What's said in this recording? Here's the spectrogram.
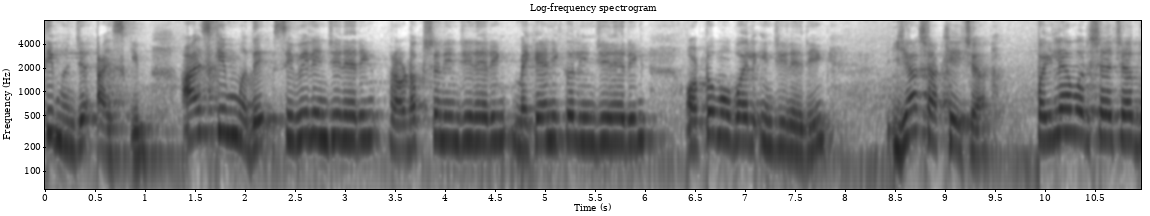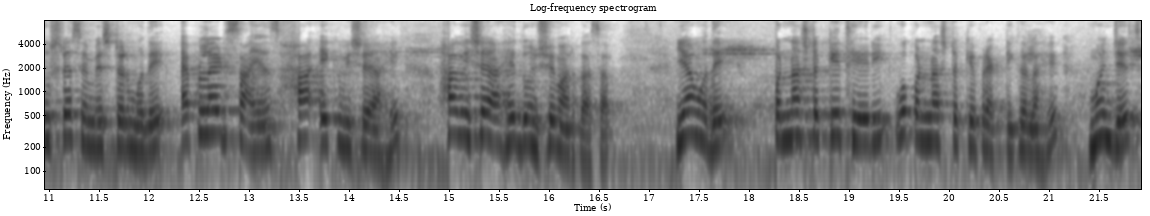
ती म्हणजे आय स्कीम. आय स्कीममध्ये civil engineering production engineering mechanical engineering automobile engineering ह्या शाखेच्या पहिल्या वर्षाच्या दुसऱ्या सेमिस्टरमध्ये ॲप्लाइड सायन्स हा एक विषय आहे. हा विषय आहे दोनशे मार्काचा. यामध्ये पन्नास टक्के थिअरी व पन्नास टक्के प्रॅक्टिकल आहे. म्हणजेच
